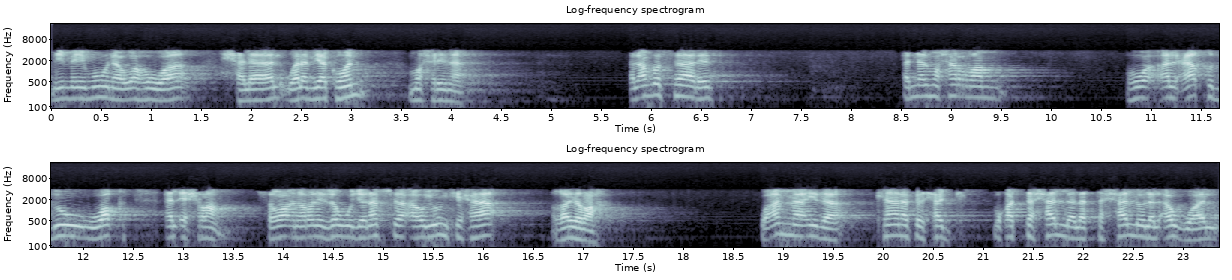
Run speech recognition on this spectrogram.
من ميمونة وهو حلال ولم يكن محرما. الأمر الثالث أن المحرم هو العقد وقت الإحرام. سواء أراد يزوج نفسه أو ينكح غيره. وأما إذا كان في الحج وقد تحلل التحلل الأول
